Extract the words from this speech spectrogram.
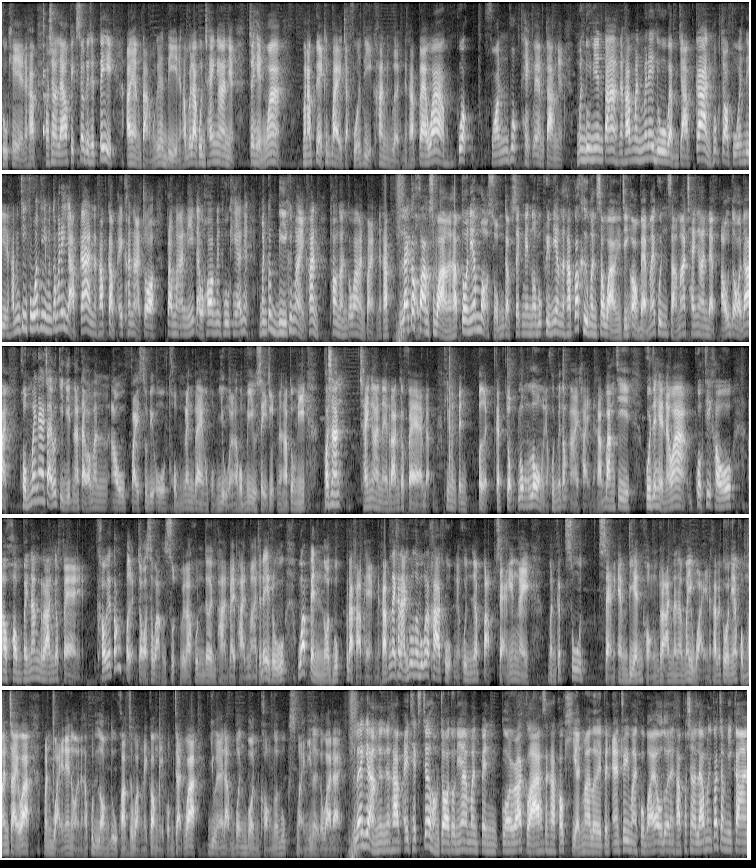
2K นะครับเพราะฉะนั้นแล้ว pixel density อะไรต่างๆ มันก็จะดีนะครับเวลาคุณใช้งานเนี่ยจะเห็นว่ามันอัปเกรดขึ้นไปจาก Full HD อีกขั้นหนึ่งเลยนะครับแปลว่าพวกฟอนต์พวกเทคอะไรต่างๆเนี่ย มันดูเนียนตานะครับ มันไม่ได้ดูแบบหยาบก้านพวกจอ Full HD นะครับ จริงๆ Full HD มันก็ไม่ได้หยาบก้านนะครับ กับไอขนาดจอประมาณนี้ แต่ว่าพอเป็น 2K เนี่ย มันก็ดีขึ้นมาอีกขั้น เท่านั้นก็ว่ากันไปนะครับ และก็ความสว่างนะครับ ตัวนี้เหมาะสมกับ segment notebook premium นะครับ ก็คือมันสว่างจริงๆ ออกแบบให้คุณสามารถใช้งานแบบ outdoor ได้ ผมไม่แน่ใจว่ากี่นิดนะ แต่ว่ามันเอาไฟสตูดิโอถมแรงๆของผมอยู่นะครับ ผมมีอยู่ 4 จุดนะครับตรงนี้ เพราะฉะนั้น ใช้งานในร้านกาแฟแบบที่มันเป็นเปิดกระจกโล่งๆเนี่ยคุณไม่ต้องอายใครนะครับบางทีคุณจะเห็นนะว่าพวกที่เขาเอาคอมไปนั่งร้านกาแฟเนี่ยเขาจะต้องเปิดจอสว่างสุด เวลาคุณเดินผ่านไปผ่านมาจะได้รู้ว่าเป็นโน้ตบุ๊กราคาแพงนะครับในขณะที่พวกโน้ตบุ๊กราคาถูกเนี่ยคุณจะปรับแสงยังไง มันก็สู้ แสงแอมเบียนต์ของร้านนั้นไม่ไหวนะครับแต่ตัวนี้ผมมั่นใจว่ามันไหวแน่นอนนะครับ คุณลองดูความสว่างในกล้องนี่ผมจัดว่าอยู่ในระดับบนบนๆของโน้ตบุ๊กสมัยนี้เลยก็ว่าได้ และอีกอย่างหนึ่งนะครับ ไอ้ texture ของจอตัวนี้มันเป็น Glora Glass นะครับเขาเขียนมาเลยเป็น anti microbial ด้วยนะครับ เพราะฉะนั้นแล้วมันก็จะมีการ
